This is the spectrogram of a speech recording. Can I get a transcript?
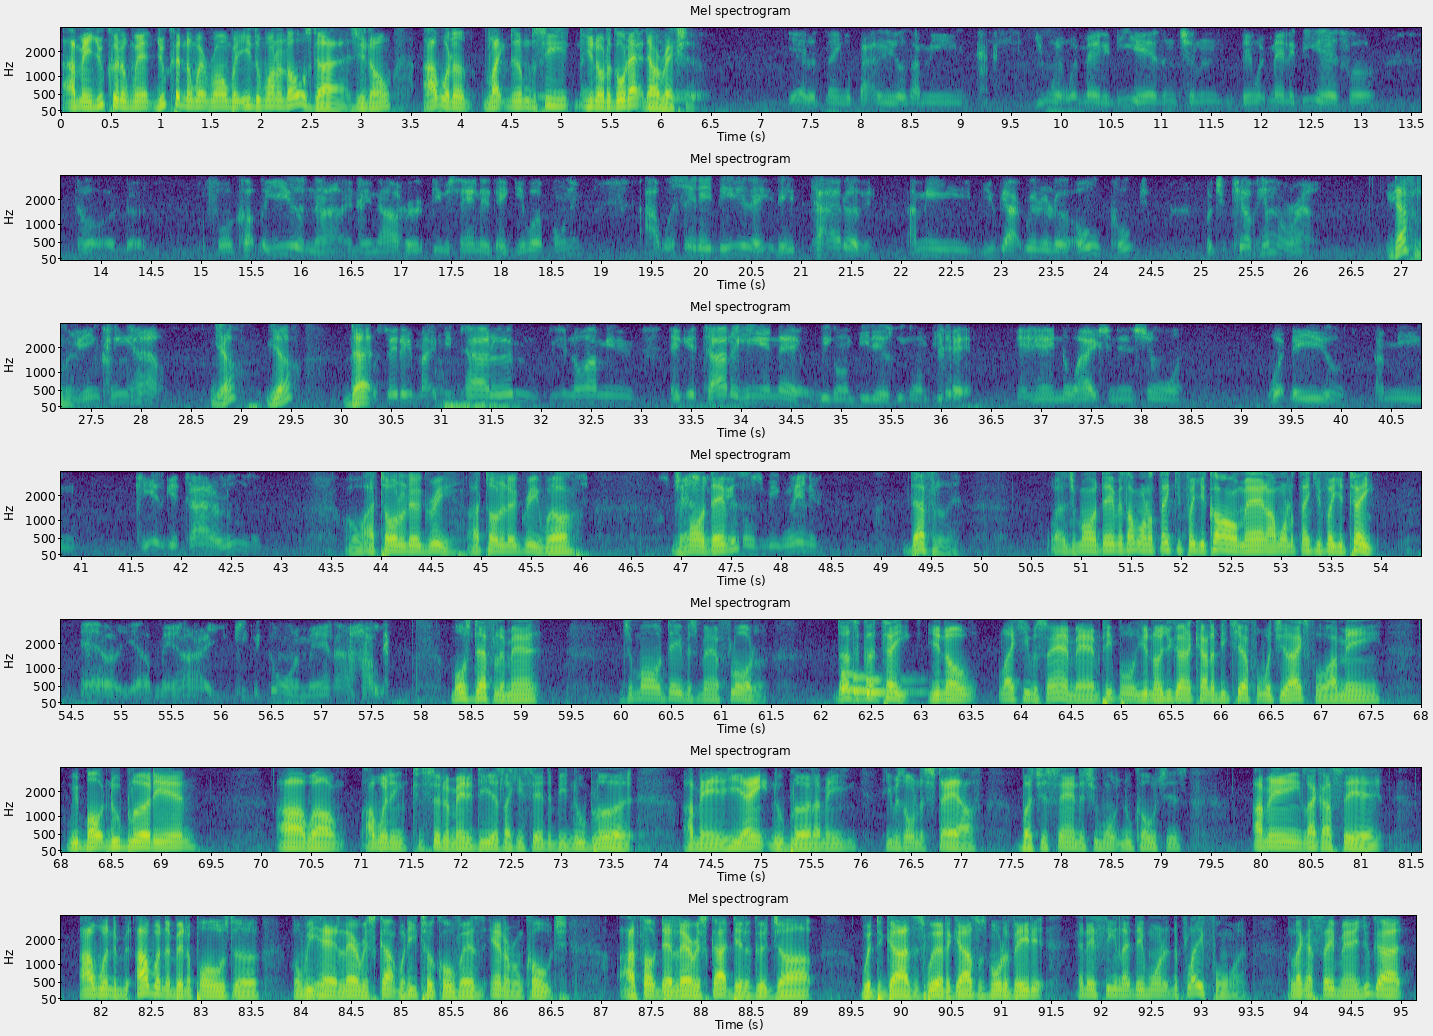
I mean, you could have went, you couldn't have went wrong with either one of those guys. You know, I would have liked them to see, you know, to go that direction. Yeah, the thing about it is, I mean, you went with Manny Diaz and chilling, been with Manny Diaz for the, the for a couple of years now, and then I heard people saying that they give up on him. I would say they did. They they tired of it. I mean, you got rid of the old coach, but you kept him around. You Definitely. Didn't, you didn't clean house. Yeah, yeah, that say they might be tired of him. You know, I mean, they get tired of hearing that we gonna be this, we gonna be that, and there ain't no action in showing what they is. I mean, kids get tired of losing. Oh, I totally agree. I totally agree. Well, Jamal Davis, supposed to be winning. definitely. Well, Jamal Davis, I want to thank you for your call, man. I want to thank you for your take. Yeah, yeah, man. All right, keep it going, man. I holler. Most definitely, man. Jamal Davis, man, Florida. That's a good take. You know, like he was saying, man, people, you know, you got to kind of be careful what you ask for. I mean, we bought new blood in. Uh, well, I wouldn't consider Manny Diaz, like he said, to be new blood. I mean, he ain't new blood. I mean, he was on the staff, but you're saying that you want new coaches. I mean, like I said, I wouldn't have, I wouldn't have been opposed to when we had Larry Scott when he took over as interim coach. I thought that Larry Scott did a good job with the guys as well. The guys was motivated and they seemed like they wanted to play for him. And like I say, man, you got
